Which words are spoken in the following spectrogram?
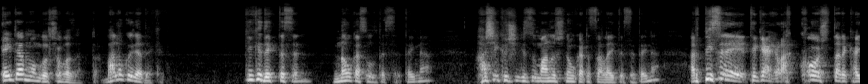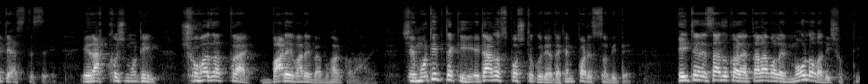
এইটা মঙ্গল শোভাযাত্রা ভালো করে দেখেন। কি কি দেখতেছেন, নৌকা চলতেছে, তাই না? হাসি খুশি কিছু মানুষ নৌকাটা চালাইতেছে, তাই না? আর পিছে থেকে এক রাক্ষস তারে খাইতে আসতেছে। এই রাক্ষস মোটিভ শোভাযাত্রায় বারে বারে ব্যবহার করা হয়। সে মোটিভটা কি? এটা আরও স্পষ্ট করিয়া দেখেন পরের ছবিতে। এইটারে চারু করায় তারা বলেন মৌলবাদী শক্তি।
